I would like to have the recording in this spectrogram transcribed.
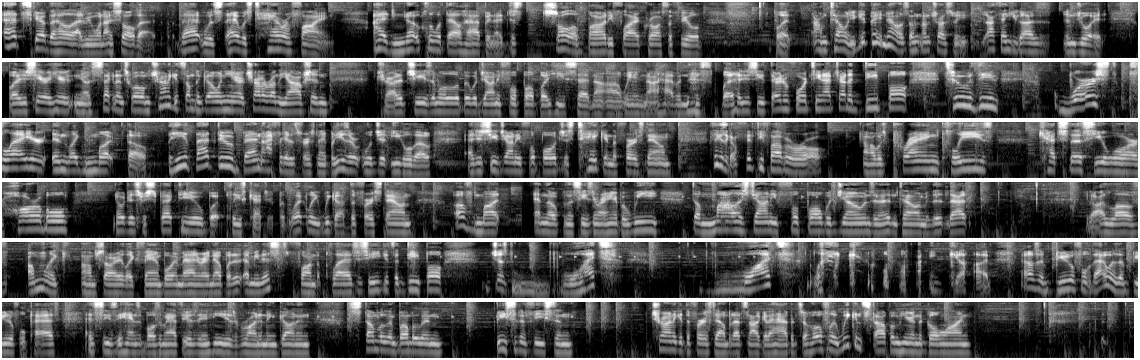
that scared the hell out of me when I saw that. That was that was terrifying. I had no clue what the hell happened. I just saw a body fly across the field. But I'm telling you, get paid now. I'm, I'm, trust me. I think you guys enjoy it. But you see right here, you know, second and twelve. I'm trying to get something going here. Try to run the option. Try to cheese him a little bit with Johnny Football, but he said, "Uh, we ain't not having this." But as you see, third and fourteen, I try to deep ball to the worst player in like MUT though. He that dude Ben, I forget his first name, but he's a legit Eagle though. As you see, Johnny Football just taking the first down. I think he's like a 55 overall. I was praying, please catch this. You are horrible. No disrespect to you, but please catch it. But luckily, we got the first down of Mutt and open the season right here. But we demolished Johnny football with Jones, and it didn't tell me that, that. You know, I love. I'm like, I'm sorry, like fanboy man right now, but it, I mean, this is fun to play. As you see, he gets a deep ball. Just what? What? Like, oh my god, that was a beautiful. That was a beautiful pass. As CZ hands the ball to Mathews, and he is running and gunning, stumbling, bumbling, beasting and feasting, trying to get the first down, but that's not going to happen. So hopefully we can stop him here in the goal line.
